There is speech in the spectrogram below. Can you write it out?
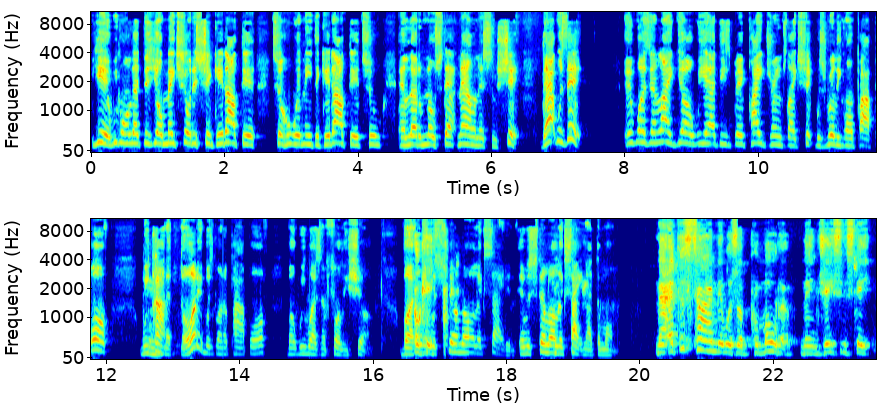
Yeah, we gonna let this yo make sure this shit get out there to who it need to get out there to, and let them know Staten Island is some shit. That was it. It wasn't like, yo, we had these big pipe dreams like shit was really gonna pop off. We mm. kind of thought it was gonna pop off, but we wasn't fully sure. But Okay. it was still all exciting. It was still all exciting at the moment. Now, at this time, there was a promoter named Jason Staten,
